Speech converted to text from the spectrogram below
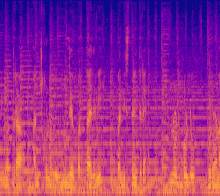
ನಿಮ್ಮ ಹತ್ರ ಹಂಚ್ಕೊಳ್ಳಲು ಮುಂದೆ ಬರ್ತಾ ಇದ್ದೀನಿ. ಬನ್ನಿ ಸ್ನೇಹಿತರೆ, ನೋಡಿಕೊಂಡು ಬರೋಣ.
